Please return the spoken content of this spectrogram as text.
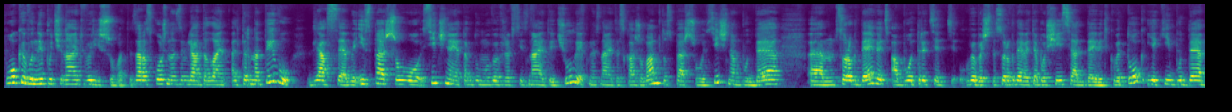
поки вони починають вирішувати. Зараз кожна земля дала альтернативу для себе. І з 1 січня, я так думаю, ви вже всі знаєте і чули. Як не знаєте, скажу вам, то з 1 січня буде 49 або 30, вибачте, 49 або 69 квиток, який буде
